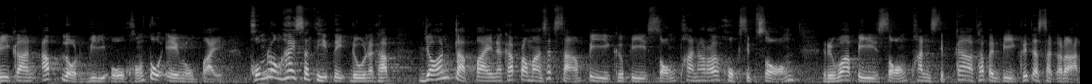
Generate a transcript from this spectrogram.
มีการอัปโหลดวิดีโอของตัวเองลงไป ผมลองให้สถิติดูนะครับ ย้อนกลับไปนะครับประมาณสัก 3 ปีคือปี 2562 หรือว่าปี 2019 ถ้าเป็นปีคริสตศักราช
